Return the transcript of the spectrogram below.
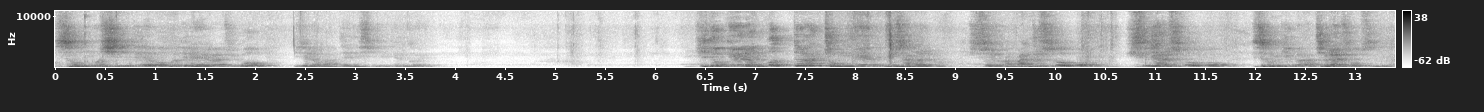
성모 신들의 어머니를 해가지고 이제는 완전히 신이 된 거예요. 기독교에는 어떠한 종류의 우상을 만들 수도 없고 휴대할 수도 없고 섬기거나 절할 수 없습니다.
